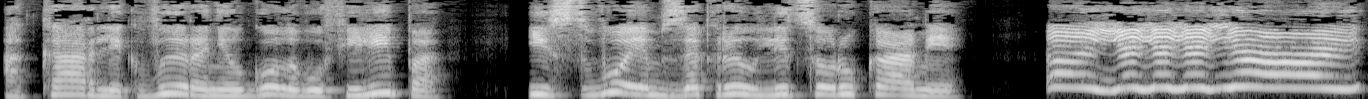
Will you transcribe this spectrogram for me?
А карлик выронил голову Филиппа и своим закрыл лицо руками. «Ай-яй-яй-яй!»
